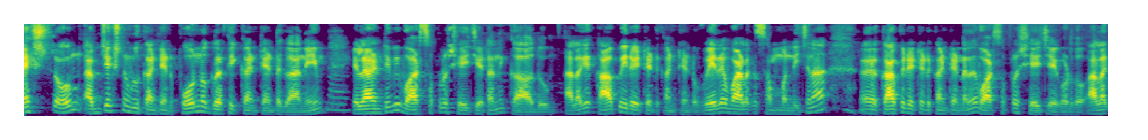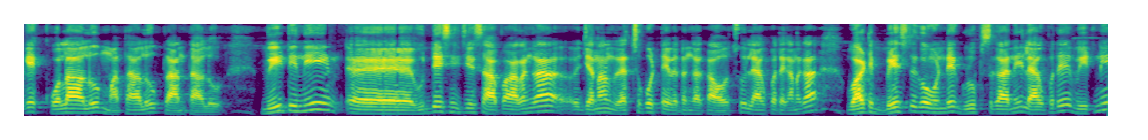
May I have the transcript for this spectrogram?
Next objectionable content pornographic content కానీ ఇలాంటివి వాట్సాప్లో షేర్ చేయడానికి కాదు. అలాగే కాపీ రైటెడ్ కంటెంట్ వేరే వాళ్ళకి సంబంధించిన కాపీ రైటెడ్ కంటెంట్ అనేది వాట్సాప్లో షేర్ చేయకూడదు. అలాగే కులాలు మతాలు ప్రాంతాలు వీటిని ఉద్దేశించేసి ఆ పరంగా జనాలను రెచ్చగొట్టే విధంగా కావచ్చు లేకపోతే కనుక వాటి బేస్డ్గా ఉండే గ్రూప్స్ కానీ లేకపోతే వీటిని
